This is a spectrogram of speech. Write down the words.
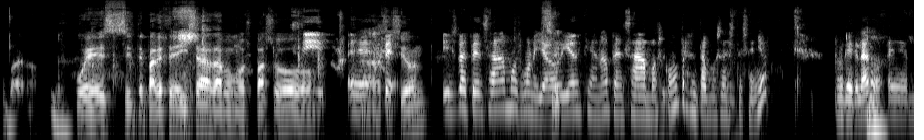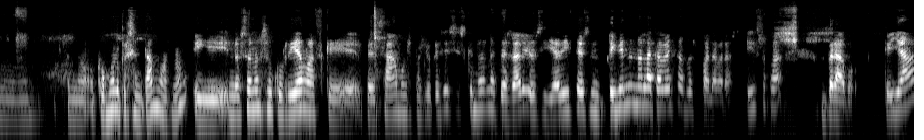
bueno. pues si te parece, Isa, damos paso sí, a la sesión. Isra, pensábamos, bueno, y a la sí. audiencia, ¿no? Pensábamos, ¿cómo presentamos a este señor? Porque, claro, eh, no, ¿cómo lo presentamos, no? Y no se nos ocurría más que pensábamos, pues yo qué sé, si es que no es necesario, si ya dices, te vienen a la cabeza dos palabras, Isra, bravo, que ya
